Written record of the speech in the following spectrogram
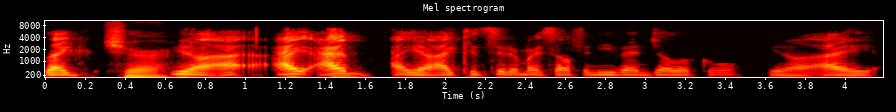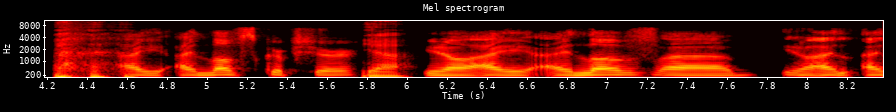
Like, Sure. you know, I I I'm, I, you know, I consider myself an evangelical. You know, I I I love scripture. yeah. You know, I I love uh, you know I, I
